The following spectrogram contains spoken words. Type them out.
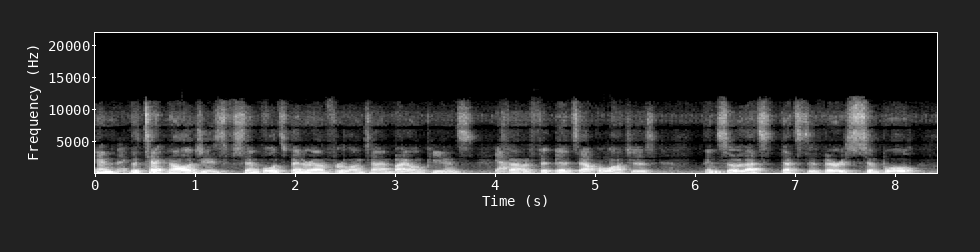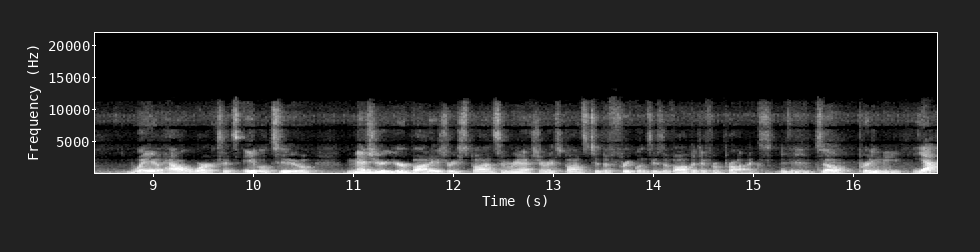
And Perfect. the technology is simple. It's been around for a long time. Bioimpedance. Yeah. It's found on Fitbits, Apple Watches, and so that's that's a very simple way of how it works. It's able to measure your body's response and reaction response to the frequencies of all the different products. hmm So pretty neat. yeah.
